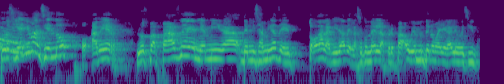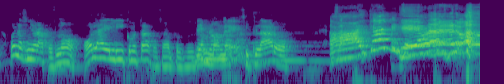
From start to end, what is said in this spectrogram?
pero si ya llevan siendo, a ver, los papás de mi amiga, de mis amigas de toda la vida, de la secundaria y la prepa, obviamente no va a llegar y le voy a decir, hola señora, pues no. Hola Eli, ¿cómo estás? O sea, pues es ¿De la mamá. nombre? Sí, claro. O sea, Ay, cálmense. ¡Qué raro! Todo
